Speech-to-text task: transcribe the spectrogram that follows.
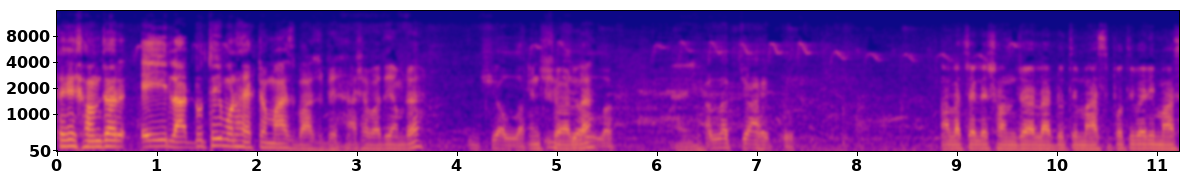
থেকে সঞ্জয়ের এই লাড্ডুতেই মনে হয় একটা মাছ বাঁচবে আশাবাদী আমরা। ইনশাআল্লাহ। ইনশাআল্লাহ। এই, আল্লাহ চাহে তো। আল্লাহ চাইলে সঞ্জয় লাড্ডুতে মাছ প্রতিবারই মাছ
